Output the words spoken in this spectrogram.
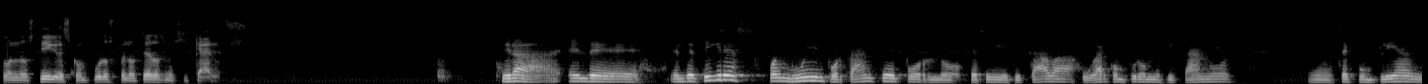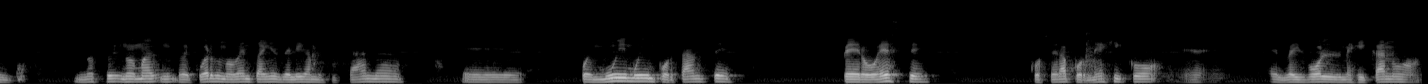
con los Tigres, con puros peloteros mexicanos? Mira, el de, el de Tigres fue muy importante por lo que significaba jugar con puros mexicanos. Eh, se cumplían no estoy, no más, recuerdo 90 años de Liga Mexicana, fue muy, muy importante, pero este, pues era por México, eh, el béisbol mexicano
